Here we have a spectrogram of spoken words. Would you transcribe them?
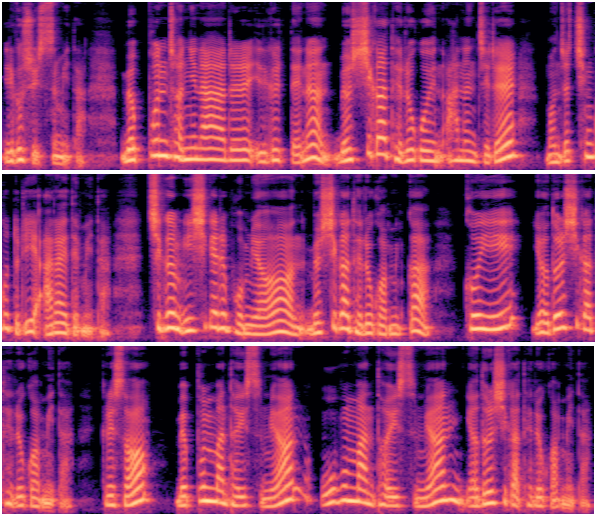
읽을 수 있습니다. 몇 분 전이냐를 읽을 때는 몇 시가 되려고 하는지를 먼저 친구들이 알아야 됩니다. 지금 이 시계를 보면 몇 시가 되려고 합니까? 거의 8시가 되려고 합니다. 그래서 몇 분만 더 있으면 5분만 더 있으면 8시가 되려고 합니다.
